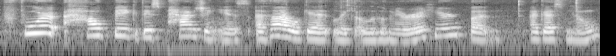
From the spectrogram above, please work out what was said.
for how big this packaging is I thought I would get like a little mirror here but I guess no.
